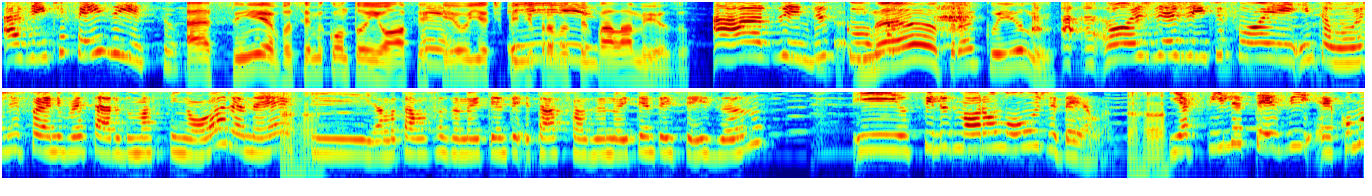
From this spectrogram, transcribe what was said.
a gente fez isso. Ah, sim? Você me contou em off aqui, é, eu ia te pedir para você falar mesmo. Ah, sim, desculpa. Não, tranquilo. hoje a gente foi. Então, hoje foi aniversário de uma senhora, né? Que ela tava fazendo 80, tava fazendo 86 anos e os filhos moram longe dela. Uhum. E a filha teve, é, como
